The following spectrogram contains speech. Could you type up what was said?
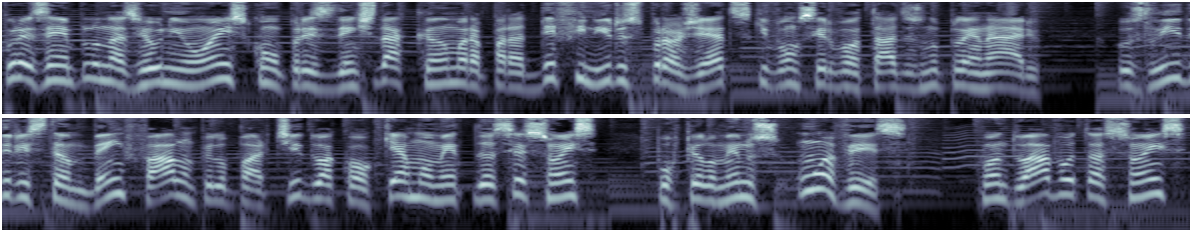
Por exemplo, nas reuniões com o presidente da Câmara para definir os projetos que vão ser votados no plenário. Os líderes também falam pelo partido a qualquer momento das sessões, por pelo menos uma vez. Quando há votações,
